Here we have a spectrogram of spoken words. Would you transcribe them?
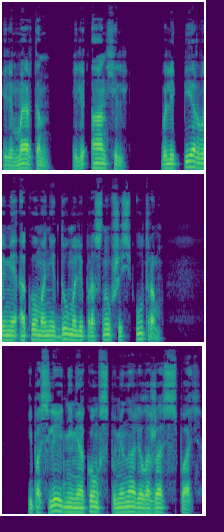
или Мертон или Анхель были первыми, о ком они думали, проснувшись утром, и последними, о ком вспоминали, ложась спать.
